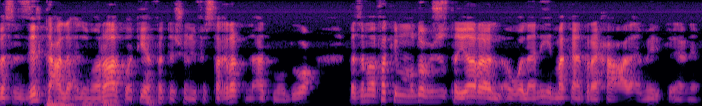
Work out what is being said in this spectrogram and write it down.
بس نزلت على الإمارات وقتها فتشوني فاستغربت من هذا الموضوع بس لما أفكر الموضوع بجوز الطيارة الأولانية ما كانت رايحة على أمريكا يعني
